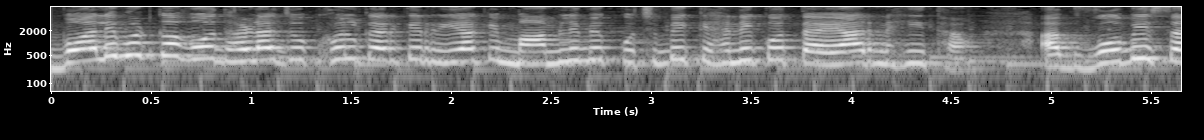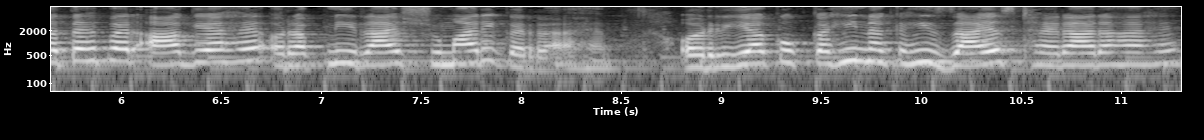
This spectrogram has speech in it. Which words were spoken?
बॉलीवुड का वो धड़ा जो खुल करके रिया के मामले में कुछ भी कहने को तैयार नहीं था, अब वो भी सतह पर आ गया है और अपनी राय शुमारी कर रहा है और रिया को कहीं ना कहीं जायज़ ठहरा रहा है।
